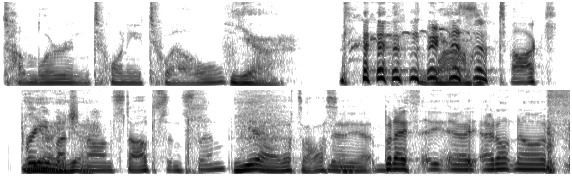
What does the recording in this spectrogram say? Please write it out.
Tumblr in 2012. yeah, we Wow. just have talked pretty Yeah, much yeah. nonstop since then. yeah. That's Yeah, awesome. yeah. But I, th- I I don't know if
